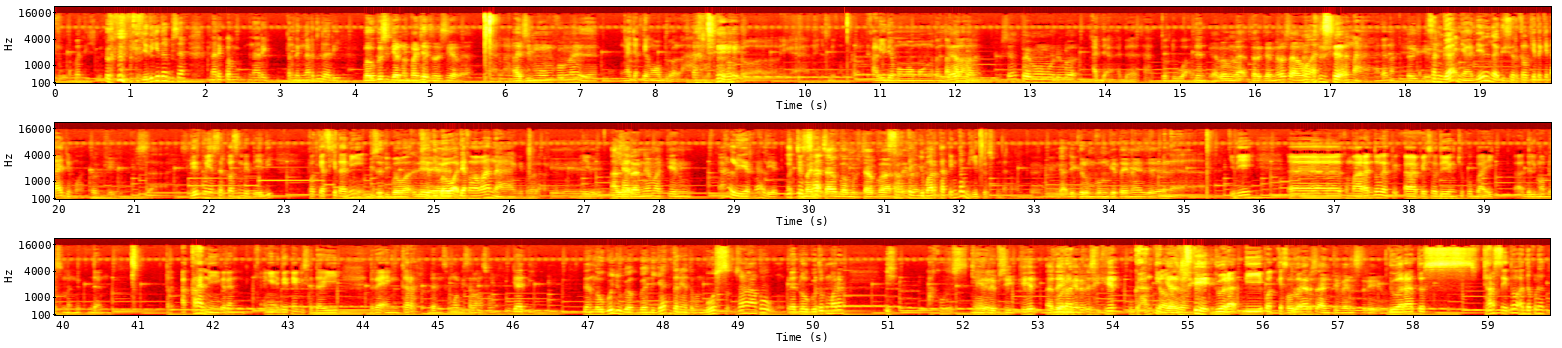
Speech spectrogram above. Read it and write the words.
Jadi kita bisa narik pem- narik pendengar tuh dari Bagus jangan panjat sosial ya. Aji mumpung aja. ngajak dia ngobrol lah Anjing. ngobrol ya ngajak dia ngobrol kali dia mau ngomong tentang Siapa? hal-hal Siapa yang mau dewa? ada ada satu dua dan Kalau nggak terkenal sama aja. nah ada nah Oke. seenggaknya dia nggak di circle kita kita aja mon Oke, bisa. dia punya circle sendiri jadi podcast kita nih Bisa dibawa dia. bisa ya? dibawa dia ke mana-mana gitu Oke. Jadi, alirannya makin ngalir ngalir makin itu banyak cabang bercabang. strategi alirannya. marketing tuh gitu sebenarnya. Nggak digelembung kita ini aja ya. benar jadi eh, kemarin tuh epi- episode yang cukup baik ada 15 menit dan ter- ah, keren nih keren ngeditnya bisa dari dari anchor dan semua bisa langsung jadi dan logo juga aku ganti-ganti ternyata teman bos soalnya aku lihat logo tuh kemarin ih aku Mirip sedikit, ada yang mirip sedikit. ganti lah langsung. Ganti. dua di podcast dua, harus anti mainstream. 200 charts itu ada aku lihat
